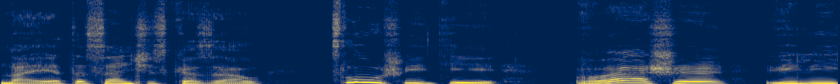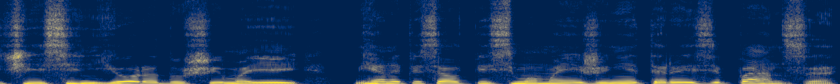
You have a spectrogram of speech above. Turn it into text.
На это Санчо сказал, — Слушайте, «Ваше Величие, сеньора души моей, я написал письмо моей жене Терезе Панса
